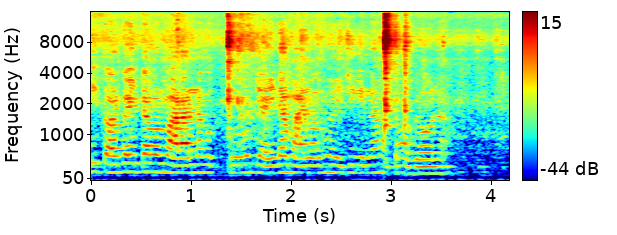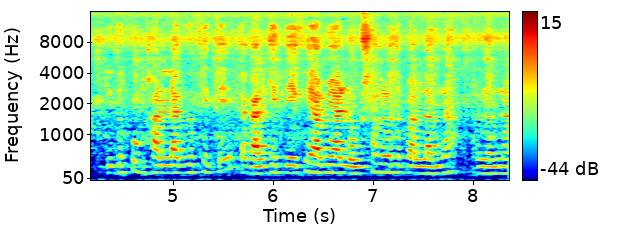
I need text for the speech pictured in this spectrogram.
এই তরকারিটা আমার মা রান্না করতো। জানি না মায়ের মতো হয়েছে কিনা, হয়তো হবেও না। কিন্তু খুব ভালো লাগতো খেতে। তা কালকে দেখে আমি আর লোক সামলাতে পারলাম না। না,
